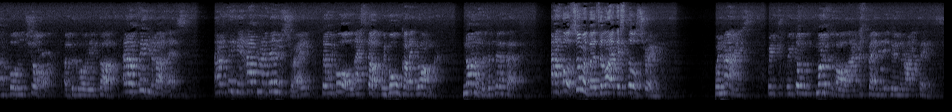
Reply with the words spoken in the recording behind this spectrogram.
and fallen short of the glory of God. And I was thinking about this, and I was thinking, how can I demonstrate that we've all messed up? We've all got it wrong. None of us are perfect. And I thought some of us are like this little string. We're nice, We've, we've done most of our life spending it doing the right things.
